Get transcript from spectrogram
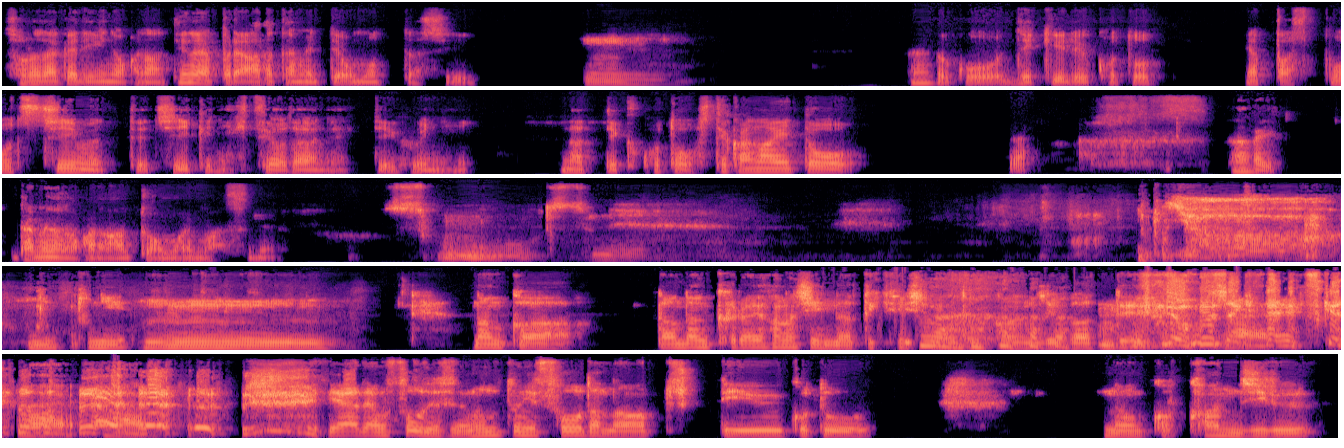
それだけでいいのかなっていうのはやっぱり改めて思ったし、うん。なんかこう、できること、やっぱスポーツチームって地域に必要だよねっていう風になっていくことをしていかないと、なんかダメなのかなと思いますね。そうですね。いやー、本当に、うーん。なんか、だんだん暗い話になってきてしまう感じがあって、申し訳ないですけど。はい、はい。いや、でもそうですね。本当にそうだなっていうことを、なんか感じる、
